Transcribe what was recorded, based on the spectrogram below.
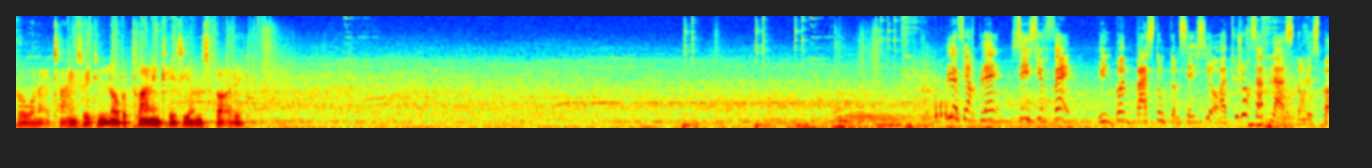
Go one at a time so he didn't know the plan in case he hadn't spotted it. Le fair play, c'est surfait. Une bonne baston comme celle-ci aura toujours sa dans.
